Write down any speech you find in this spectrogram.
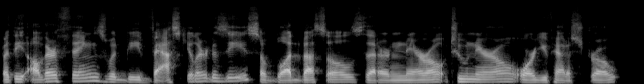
But the other things would be vascular disease. So, blood vessels that are narrow, too narrow, or you've had a stroke.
